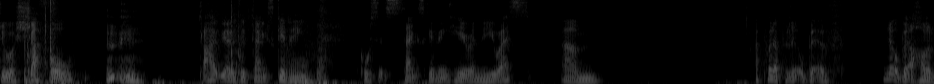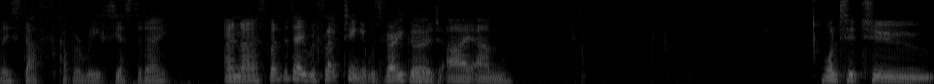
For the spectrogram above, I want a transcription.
do a shuffle. I hope you had a good Thanksgiving. Of course, it's Thanksgiving here in the US. Um, I put up a little bit of a little bit of holiday stuff, a couple of wreaths yesterday and I spent the day reflecting. It was very good. I um, wanted to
